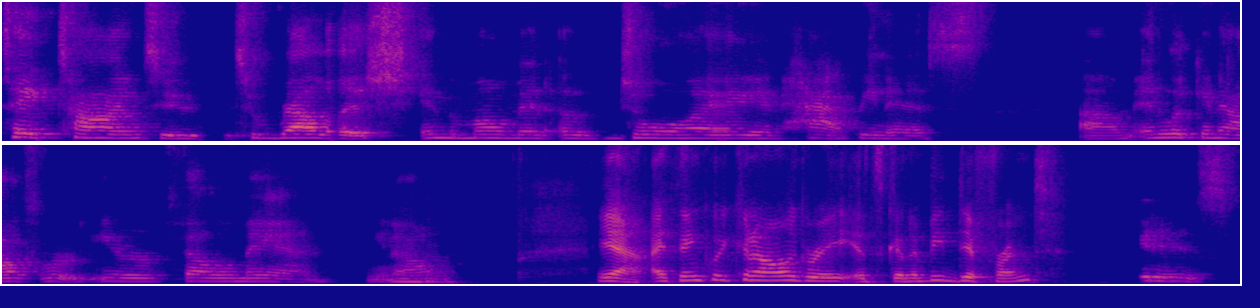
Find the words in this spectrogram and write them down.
take time to to relish in the moment of joy and happiness um, and looking out for your fellow man you know mm-hmm. yeah i think we can all agree it's going to be different it is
